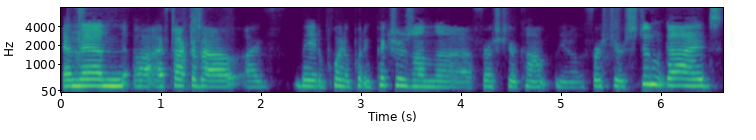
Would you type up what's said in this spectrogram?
And then uh, I've talked about, I've made a point of putting pictures on the first year comp, you know, the first year student guides.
